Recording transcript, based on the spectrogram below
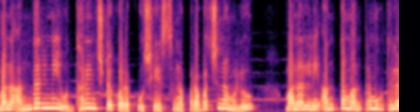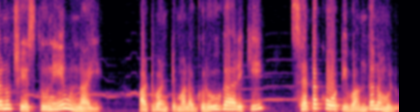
మన అందరినీ ఉద్ధరించుట కొరకు చేస్తున్న ప్రవచనములు మనల్ని అంత మంత్రముగ్ధులను చేస్తూనే ఉన్నాయి. అటువంటి మన గురువుగారికి శతకోటి వందనములు.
